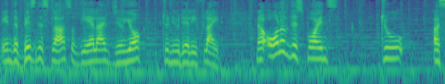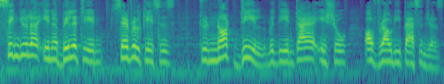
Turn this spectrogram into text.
in the business class of the airline's New York to New Delhi flight. Now, all of this points to a singular inability in several cases to not deal with the entire issue of rowdy passengers.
